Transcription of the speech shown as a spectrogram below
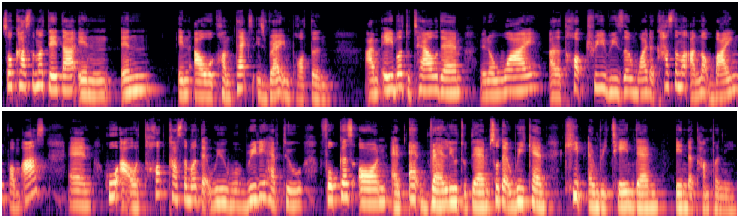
So customer data in in in our context is very important. I'm able to tell them, you know, why are the top three reasons why the customer are not buying from us and who are our top customer that we will really have to focus on and add value to them so that we can keep and retain them in the company.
